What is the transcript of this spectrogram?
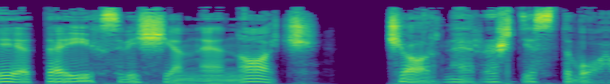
Это их священная ночь, черное Рождество.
